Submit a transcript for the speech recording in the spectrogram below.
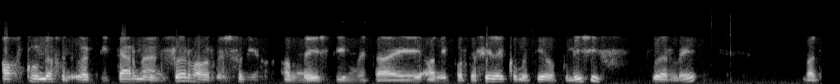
afkondig en ook die terme en voorwaardes van die amnestie moet hy aan die portefeulje komitee op polisie voorlê wat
